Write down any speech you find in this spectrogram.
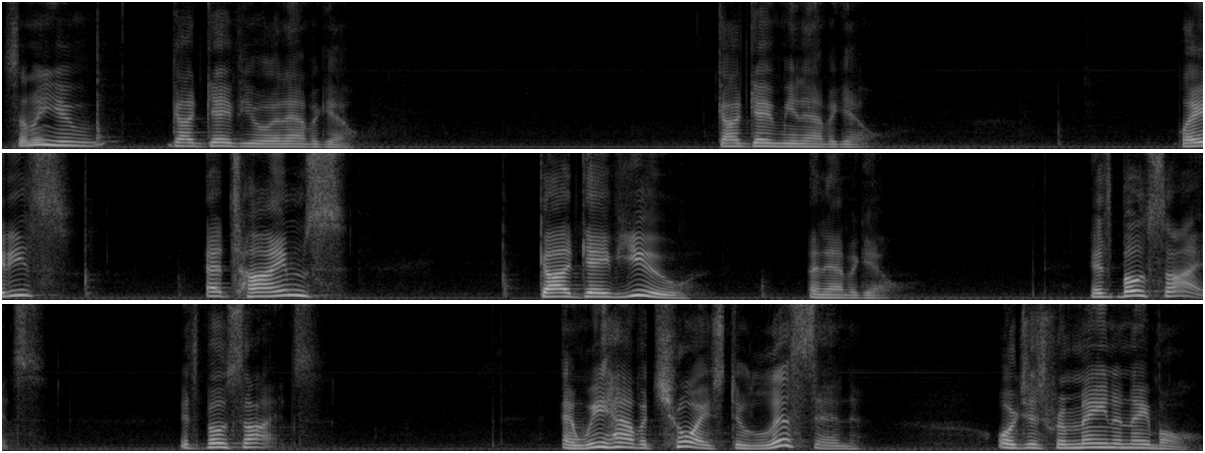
some of you, God gave you an Abigail. God gave me an Abigail. Ladies, at times, God gave you an Abigail. It's both sides. It's both sides. And we have a choice to listen or just remain a Nabal.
